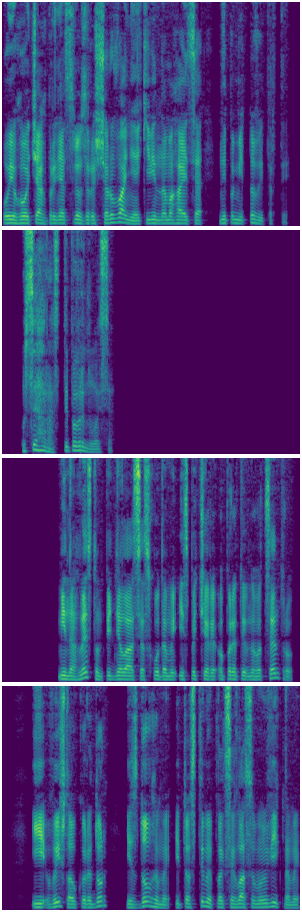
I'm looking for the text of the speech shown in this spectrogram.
У його очах бринять сльози розчарування, які він намагається непомітно витерти. Усе гаразд, ти повернулася. Міна Глестон піднялася сходами із печери оперативного центру і вийшла у коридор із довгими і товстими плексигласовими вікнами,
